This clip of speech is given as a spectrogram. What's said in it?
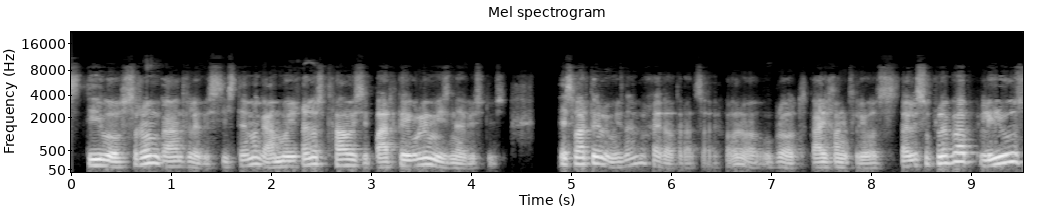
ცდილობს რომ განათლების სისტემა გამოიყენოს თავისი პარტიული მიზნებისთვის. ეს პარტიული მიზნები ხედავთ რაც არის, ხო, უბრალოდ გაიხანგრძლივოს ხელისუფლება პლუს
